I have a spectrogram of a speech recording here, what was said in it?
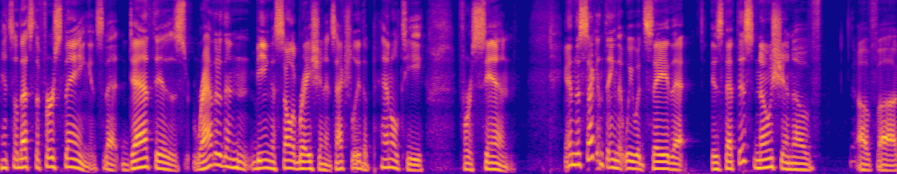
And so that's the first thing. It's that death is, rather than being a celebration, it's actually the penalty for sin. And the second thing that we would say that is that this notion of, of uh,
